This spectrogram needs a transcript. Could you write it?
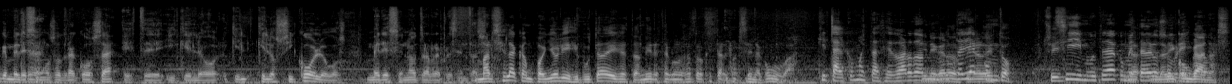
que merecemos otra cosa este, y que, los psicólogos merecen otra representación. Marcela Campagnoli es diputada y ella también está con nosotros. ¿Qué tal, Marcela? ¿Cómo va? ¿Qué tal? ¿Cómo estás, Eduardo? ¿Tiene ganas de esto? ¿Sí? me gustaría comentar algo sobre con ganas.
